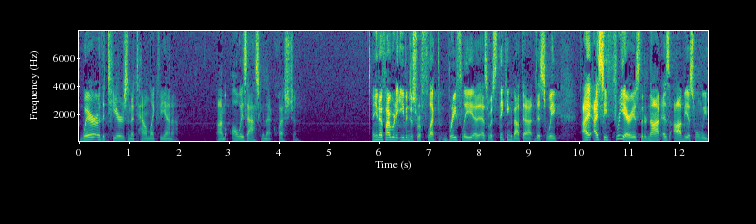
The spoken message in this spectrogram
Where are the tears in a town like Vienna? I'm always asking that question. And you know, if I were to even just reflect briefly as I was thinking about that this week, I, I, see three areas that are not as obvious when we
